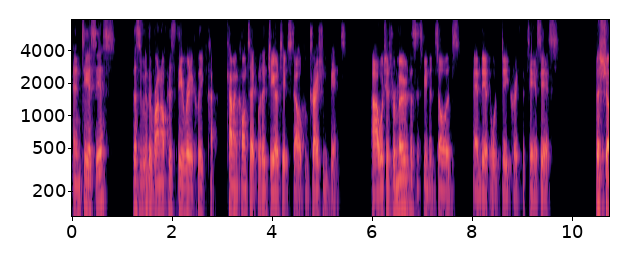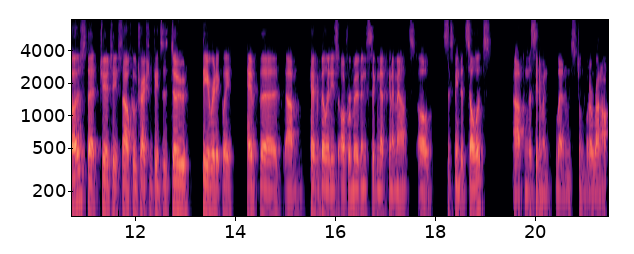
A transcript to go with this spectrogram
in TSS. This is where the runoff has theoretically come in contact with a geotextile filtration fence, uh, which has removed the suspended solids and therefore decreased the TSS. This shows that geotextile filtration fences do theoretically have the um, capabilities of removing significant amounts of suspended solids uh, from the sediment-laden stormwater runoff.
